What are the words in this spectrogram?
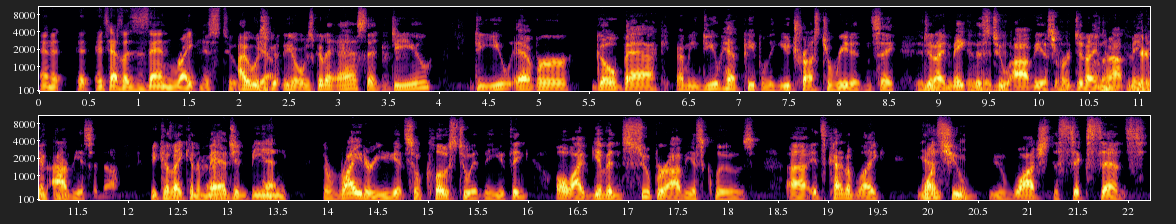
and it it, it has a zen rightness to it. I was yeah. you know i was going to ask that. Do you do you ever go back i mean do you have people that you trust to read it and say did i make this too obvious or did i not make it obvious enough? Because i can imagine being the writer, you get so close to it that you think, oh, I've given super obvious clues. Uh, it's kind of like yes. once you you watch The Sixth Sense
